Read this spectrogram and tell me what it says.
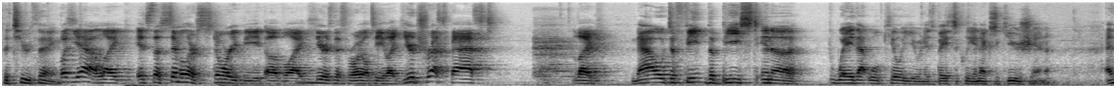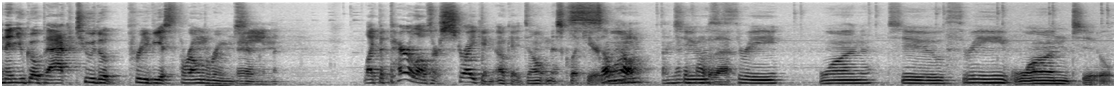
the two things. But yeah, like it's the similar story beat of like here's this royalty, like you trespassed, like now defeat the beast in a way that will kill you and is basically an execution. And then you go back to the previous throne room Yeah. scene. Like the parallels are striking. Okay, don't misclick here. Somehow- One, I never two, thought of that. three, one, two, three, one, two.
